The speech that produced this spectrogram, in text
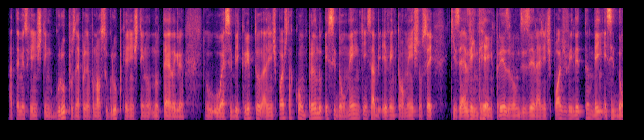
até mesmo que a gente tem grupos, né? Por exemplo, o nosso grupo que a gente tem no, no Telegram, o, o SB Crypto, a gente pode estar tá comprando esse domain, quem sabe eventualmente, não sei, quiser vender a empresa, vamos dizer, né? a gente pode vender também esse domain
